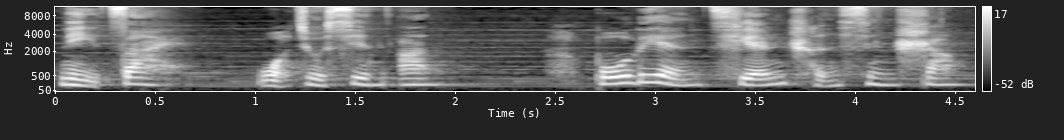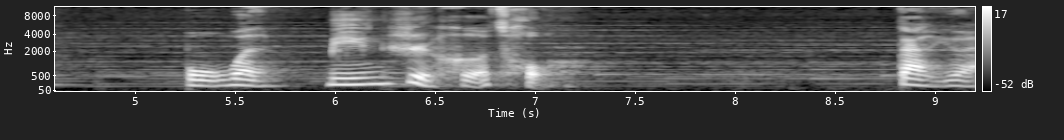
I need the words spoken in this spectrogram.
你在，我就心安，不恋前尘心伤，不问明日何从。但愿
